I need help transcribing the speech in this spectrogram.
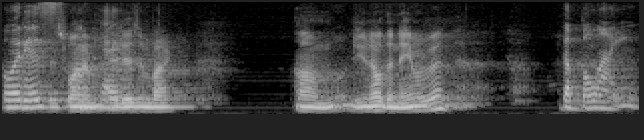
Oh, it is? This one, okay. it is in black. Um, do you know the name of it? The Blind.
